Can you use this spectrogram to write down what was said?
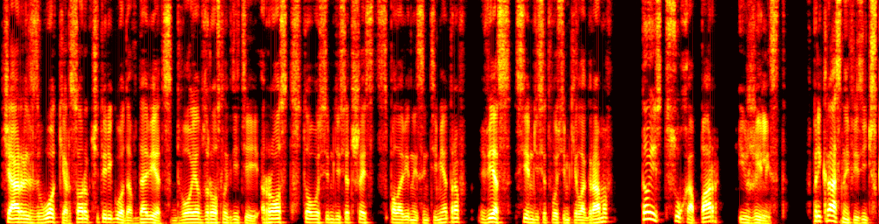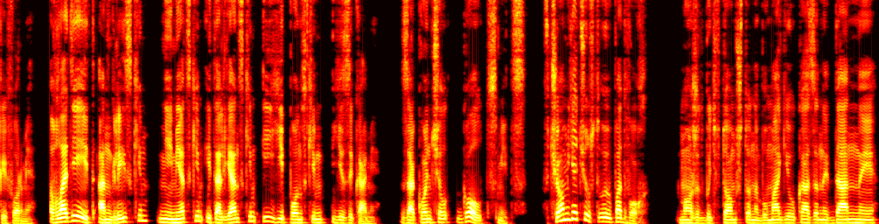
Чарльз Уокер, 44 года, вдовец, двое взрослых детей, рост 186,5 сантиметров, вес 78 килограммов, то есть сухопар и жилист, в прекрасной физической форме. Владеет английским, немецким, итальянским и японским языками. Закончил Голдсмитс. В чем я чувствую подвох? Может быть в том, что на бумаге указаны данные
